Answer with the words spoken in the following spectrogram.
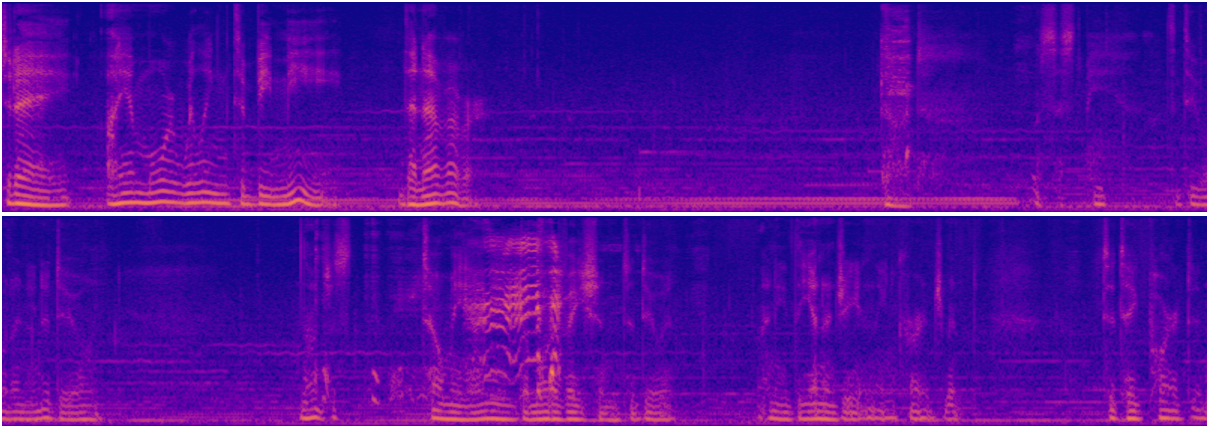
Today, I am more willing to be me than ever. God, assist me to do what I need to do. Not just tell me I need the motivation to do it. I need the energy and the encouragement to take part in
